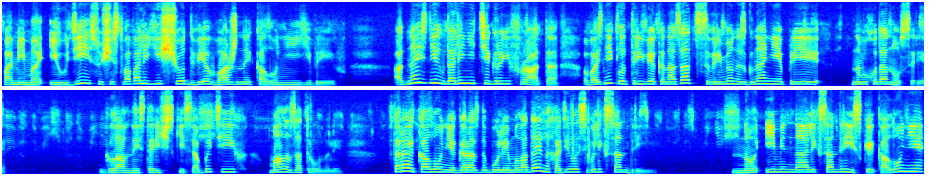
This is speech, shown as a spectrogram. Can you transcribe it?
Помимо Иудеи существовали еще две важные колонии евреев. Одна из них в долине Тигра-Ефрата возникла три века назад со времен изгнания при Навуходоносоре. Главные исторические события их мало затронули. Вторая колония, гораздо более молодая, находилась в Александрии. Но именно Александрийская колония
